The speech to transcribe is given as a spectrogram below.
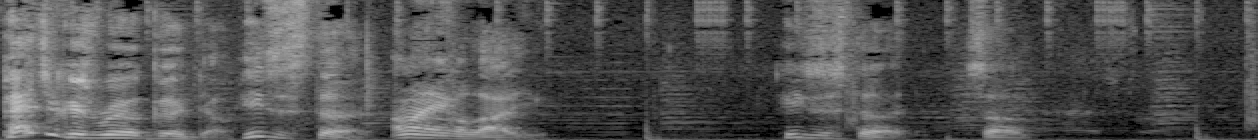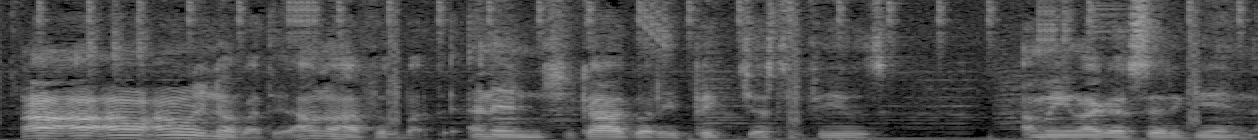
Patrick is real good though. He's a stud. I'm not gonna lie to you. He's a stud. So I I, I don't really know about that. I don't know how I feel about that. And then Chicago, they picked Justin Fields. I mean, like I said again,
